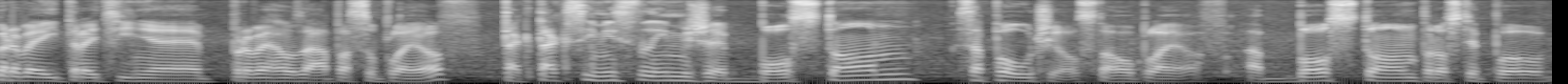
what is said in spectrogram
prvej tretine prvého zápasu playoff, tak tak si myslím, že Boston sa poučil z toho playoff. A Boston proste po,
